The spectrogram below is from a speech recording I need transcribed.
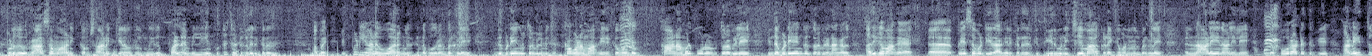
இப்பொழுது ராசமாணிக்கம் சாணக்கியன் அவர்கள் மீது பல மில்லியன் குற்றச்சாட்டுகள் இருக்கிறது. அப்ப இப்படியான விவகாரங்கள் இருக்கின்ற போது நண்பர்களே இந்த விடயங்கள் தொடர்பில் மிக கவனமாக இருக்க வேண்டும். காணாமல் போனவர்கள் தொடர்பிலே இந்த விடயங்கள் தொடர்பில் நாங்கள் அதிகமாக பேச வேண்டியதாக இருக்கிறது. இதற்கு தீர்வு நிச்சயமாக கிடைக்க வேண்டும் நண்பர்களே. நாளைய நாளிலே இந்த போராட்டத்திற்கு அனைத்து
